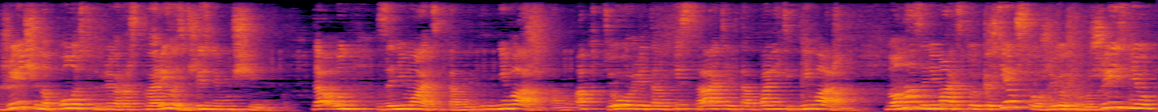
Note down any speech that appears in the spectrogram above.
женщина полностью, например, растворилась в жизни мужчины. Да, он занимается, там, неважно, там, актер или там, писатель, там, политик, неважно. Но она занимается только тем, что живет его жизнью,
